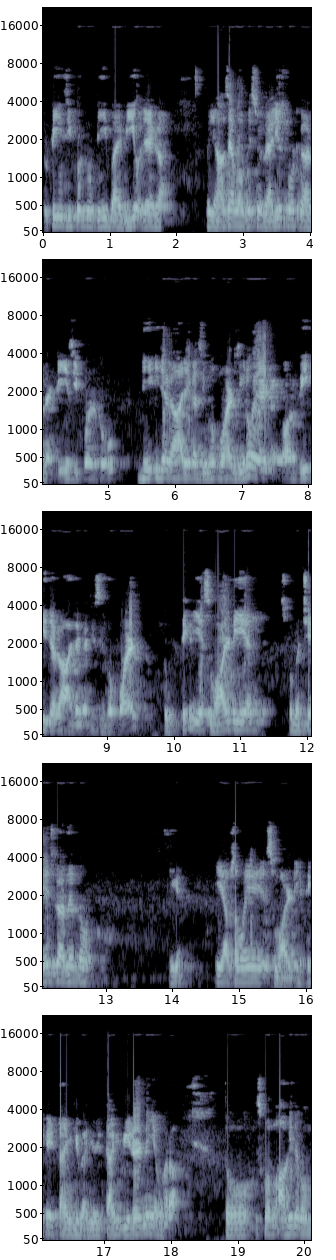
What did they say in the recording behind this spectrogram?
तो t is equal to d by v हो जाएगा। तो यहाँ से अब आप इसमें वैल्यूज़ पोट कर हैं t is equal to d की जगह आ जाएगा ज़ीरो पॉइंट ज़ीरो एट और वी की जगह आ जाएगा जी ज़ीरो पॉइंट टू ठीक है, ये स्मॉल टी है, इसको मैं चेंज कर देता हूँ। ठीक है, ये आप समझिए स्मॉल टी है। ठीक है टाइम की वैल्यू टाइम पीरियड नहीं है हमारा। तो इसको अब आगे जब हम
